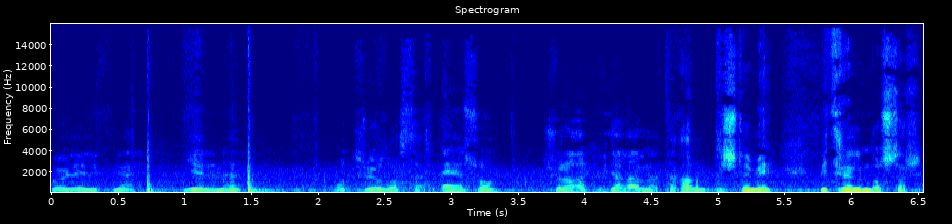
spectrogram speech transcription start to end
böylelikle yerine oturuyor dostlar. En son şuradaki vidalarına takalım işlemi bitirelim dostlar.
